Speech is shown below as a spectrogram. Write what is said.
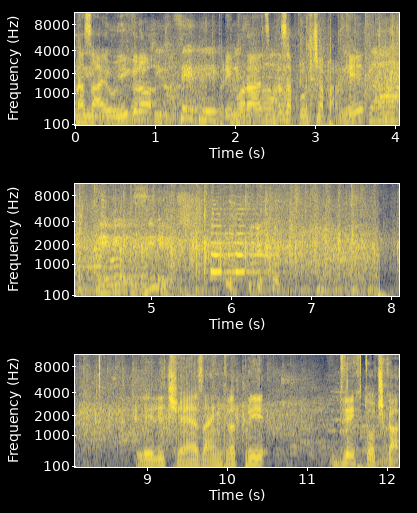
nazaj v igro. Primorac zapušča parket. Lilič je zaenkrat pri dveh točkah.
